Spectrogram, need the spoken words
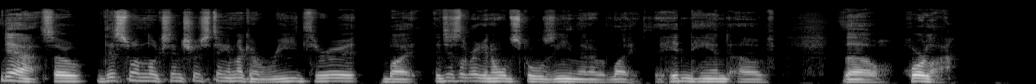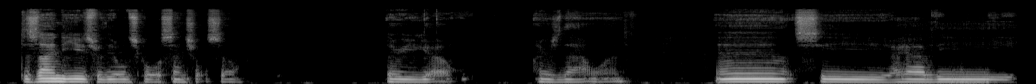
yeah, so this one looks interesting. I'm not gonna read through it, but it just looked like an old school zine that I would like. The Hidden Hand of the Horla, designed to use for the old school essentials. So there you go. There's that one. And let's see, I have the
